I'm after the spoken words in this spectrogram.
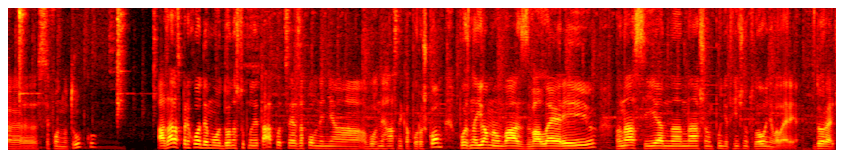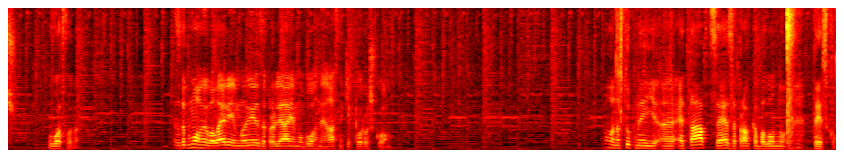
е, сифонну трубку. А зараз переходимо до наступного етапу: це заповнення вогнегасника порошком. Познайомимо вас з Валерією. У нас є на нашому пункті технічного обслуговування Валерія. До речі, от вона. За допомогою Валерії ми заправляємо вогнегасники порошком. Наступний е, етап це заправка балону тиском.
